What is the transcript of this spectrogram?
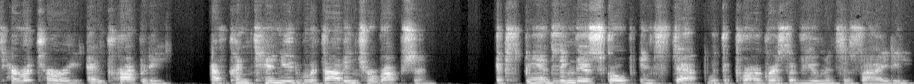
territory, and property have continued without interruption, expanding their scope in step with the progress of human society.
